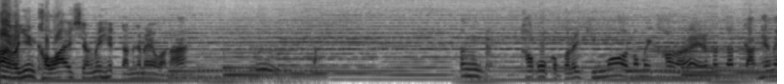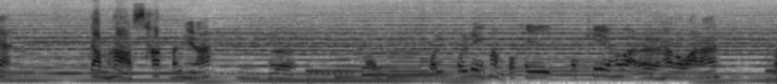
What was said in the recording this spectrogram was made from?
อ่าก็ยินเขาว่าไอ้เสียงในเหตุการณ์กันแน่วะนะต้องเขาโกกับอะไรกินหม้อต้องไม่เข้าไหนแล้วมันจัดการแท้แน่จำห้าซักมันเห็นนะ เออคนคนเล่นห้ามโอเคโอเคเขาว่าเออถ้าก็ว่านะ ไป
